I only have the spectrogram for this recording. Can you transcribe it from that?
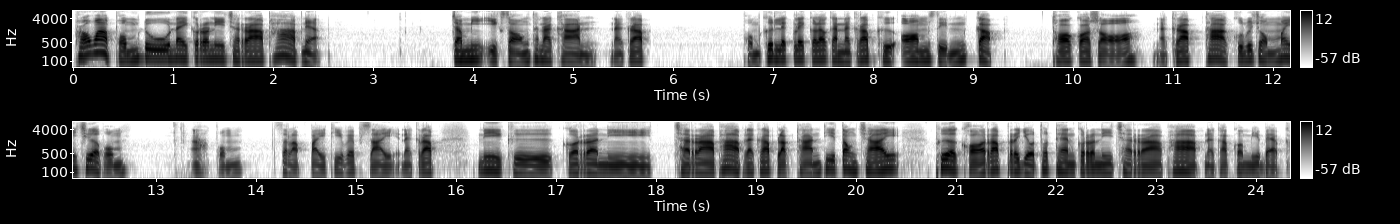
เพราะว่าผมดูในกรณีชราภาพเนี่ยจะมีอีก 2 ธนาคารนะครับ ผมขึ้นเล็กๆ ก็แล้วกันนะครับ คือออมสินกับทกสนะครับ ถ้าคุณผู้ชมไม่เชื่อผมอะผมสลับไปที่เว็บไซต์นะครับ นี่คือกรณี ชราภาพนะครับ หลักฐานที่ต้องใช้ เพื่อขอรับประโยชน์ทดแทนกรณีชราภาพนะครับ ก็มีแบบค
